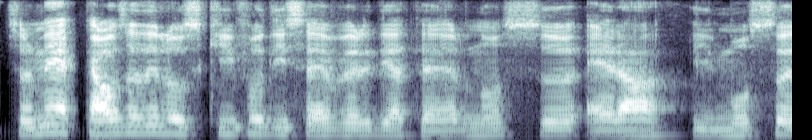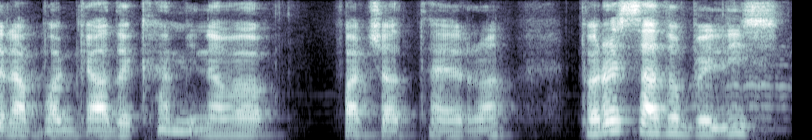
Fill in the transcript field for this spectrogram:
secondo me a causa dello schifo di Sever di Aternos, era, il mostro era buggato e camminava faccia a terra. Però è stato bellissimo.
